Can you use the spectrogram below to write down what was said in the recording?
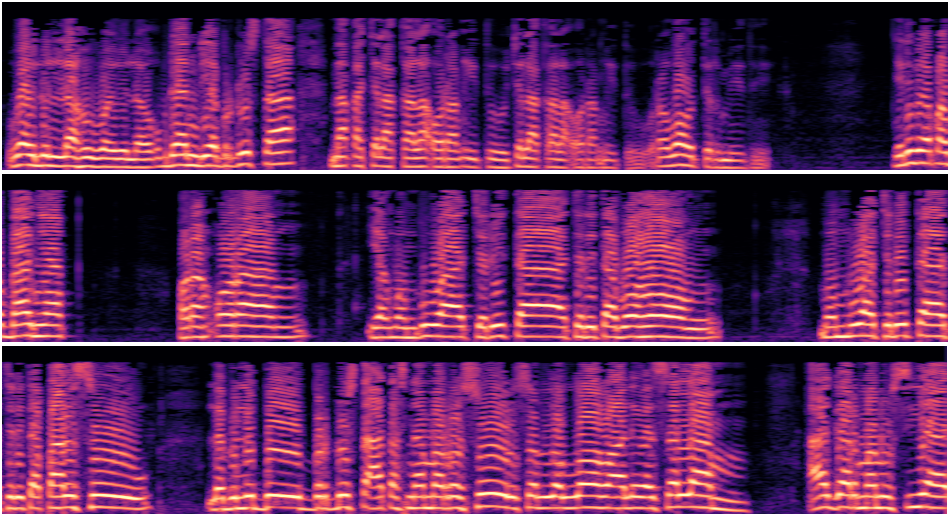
wailullahu wailullahu, kemudian dia berdusta, maka celakalah orang itu, celakalah orang itu. Rawahu Tirmidzi. Jadi berapa banyak orang-orang yang membuat cerita-cerita bohong, membuat cerita-cerita palsu, lebih-lebih berdusta atas nama Rasul sallallahu alaihi wasallam agar manusia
